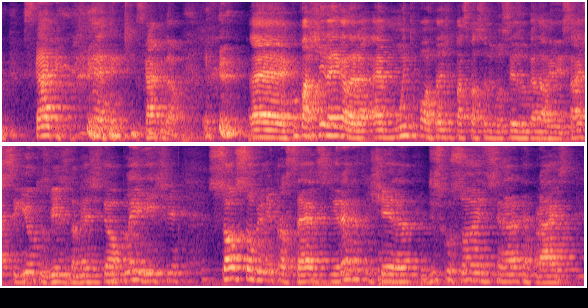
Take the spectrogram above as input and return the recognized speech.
Skype? Skype não. É, compartilha aí, galera. É muito importante a participação de vocês no canal Rede Insight. Seguir outros vídeos também. A gente tem uma playlist só sobre microservices, direto da trincheira, discussões do cenário enterprise.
